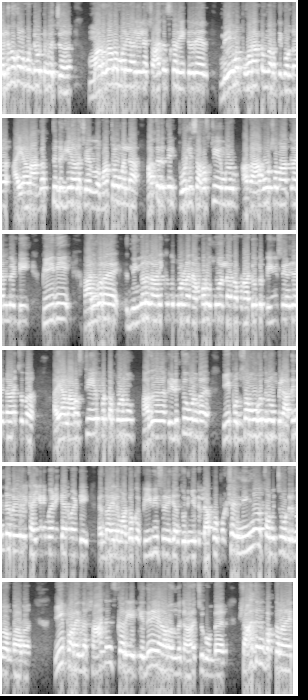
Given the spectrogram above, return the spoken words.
തെളിവുകൾ മുന്നോട്ട് വെച്ച് മറുനാടൻ മലയാളിയിലെ ഷാജസ് കറിക്കെതിരെ നിയമ പോരാട്ടം നടത്തിക്കൊണ്ട് അയാൾ അകത്തിടുകയാണ് ചെയ്തത്. മാത്രവുമല്ല അത്തരത്തിൽ പോലീസ് അറസ്റ്റ് ചെയ്യുമ്പോഴും അത് ആഘോഷമാക്കാൻ വേണ്ടി പി വി അൻവറെ നിങ്ങൾ കാണിക്കുന്ന പോലുള്ള നമ്പർ ഒന്നുമല്ല നമ്മുടെ അഡ്വക്കേറ്റ് പി വി ശ്രീനിജൻ കാണിച്ചത്. അയാൾ അറസ്റ്റ് ചെയ്യപ്പെട്ടപ്പോഴും അത് എടുത്തുകൊണ്ട് ഈ പൊതുസമൂഹത്തിന് മുമ്പിൽ അതിന്റെ പേരിൽ കയ്യിൽ മേടിക്കാൻ വേണ്ടി എന്തായാലും അഡ്വക്കേറ്റ് പി വി ശ്രീജാൻ തുനിഞ്ഞിട്ടില്ല. അപ്പോൾ പക്ഷെ നിങ്ങൾ ശ്രമിച്ചുകൊണ്ടിരുന്നത് എന്താണ്? ഈ പറയുന്ന ഷാജൻ സ്കറിയക്കെതിരെയാണെന്ന് കാണിച്ചുകൊണ്ട് ഷാജൻ ഭക്തനായ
